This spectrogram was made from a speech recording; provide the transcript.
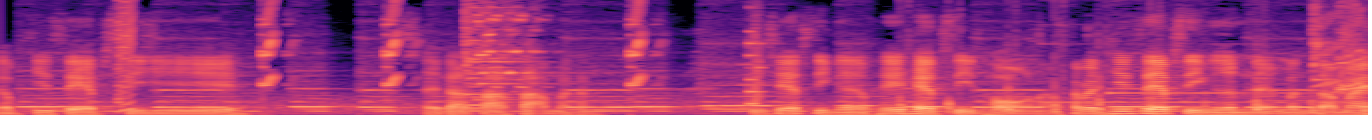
กับที่เซฟสีใช้ Data สามแล้วกันที่เซฟสีเงินกับที่เซฟสีทองนะถ้าเป็นที่เซฟสีเงินเนี่ยมันจะไม่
